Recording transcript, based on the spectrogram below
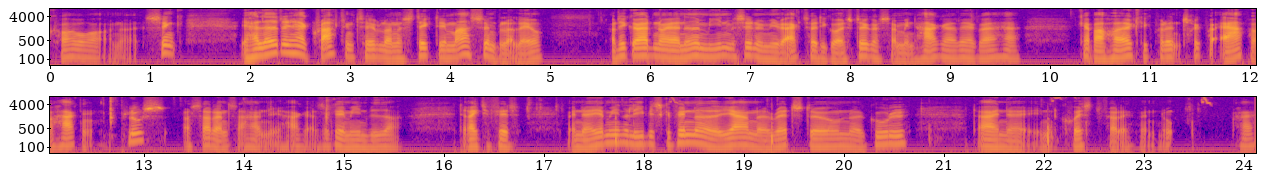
cover og noget zink. Jeg har lavet det her crafting table under stik. Det er meget simpelt at lave. Og det gør, at når jeg er nede og mine med selv mine værktøjer, de går i stykker, som min hakker er ved at gøre her, kan jeg bare højreklikke på den, tryk på R på hakken, plus, og sådan, så har jeg en ny hakke, og så kan jeg mine videre. Det er rigtig fedt. Men øh, jeg mener lige, vi skal finde noget jern, øh, redstone, øh, guld. Der er en, øh, en quest for det, men nu, hej,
